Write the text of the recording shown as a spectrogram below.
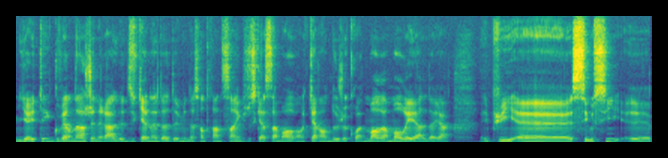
il a été gouverneur général du Canada de 1935 jusqu'à sa mort en 42 je crois, mort à Montréal d'ailleurs. Et puis euh, c'est aussi euh,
